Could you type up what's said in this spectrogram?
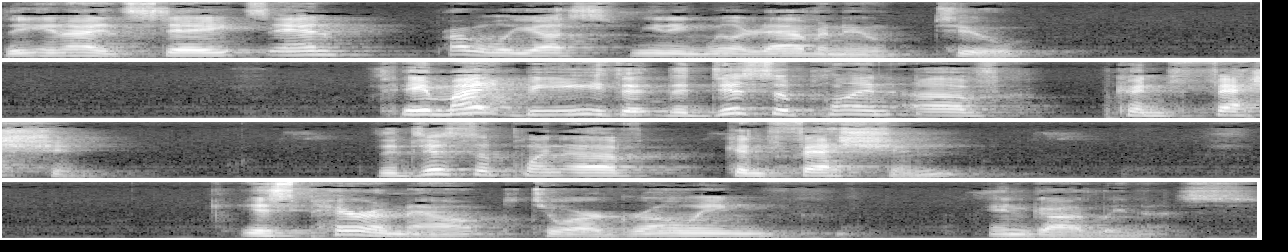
the United States, and probably us meaning Willard Avenue too. It might be that the discipline of confession, the discipline of confession, is paramount to our growing in godliness.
